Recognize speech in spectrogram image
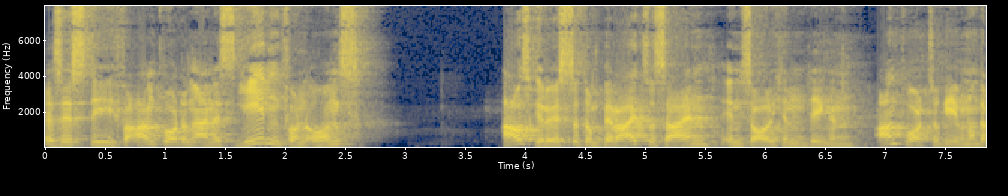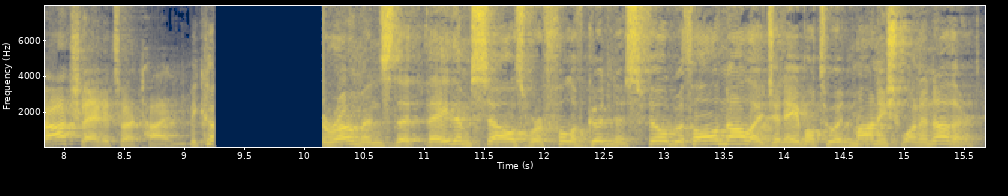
Es ist die Verantwortung eines jeden von uns, ausgerüstet und bereit zu sein, in solchen Dingen Antwort zu geben und Ratschläge zu erteilen. The Romans that they themselves were full of goodness, filled with all knowledge, and able to admonish one another.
